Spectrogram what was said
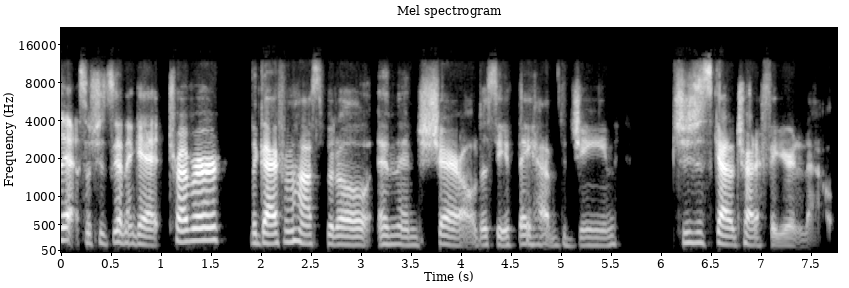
yeah, so she's gonna get Trevor, the guy from the hospital, and then Cheryl to see if they have the gene. She's just got to try to figure it out.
